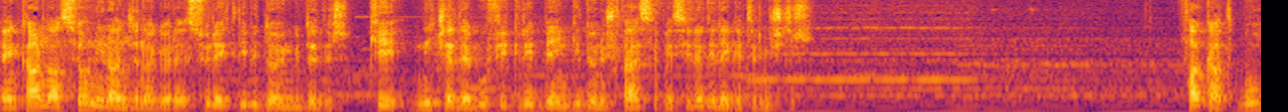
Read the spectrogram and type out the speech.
enkarnasyon inancına göre sürekli bir döngüdedir ki Nietzsche de bu fikri bengi dönüş felsefesiyle dile getirmiştir. Fakat bu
